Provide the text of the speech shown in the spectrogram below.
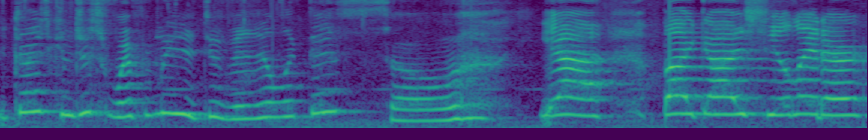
you guys can just wait for me to do video like this. So, yeah. Bye, guys. See you later.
